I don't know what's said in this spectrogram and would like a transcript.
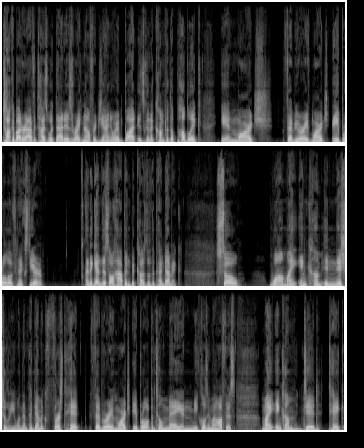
talk about or advertise what that is right now for January, but it's going to come to the public in March, February, March, April of next year. And again, this all happened because of the pandemic. So while my income initially, when the pandemic first hit, February, March, April, up until May, and me closing my office, my income did take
